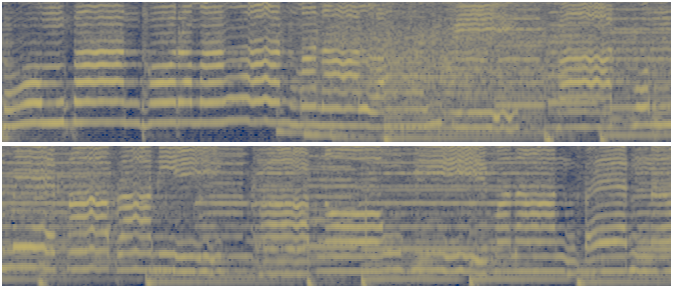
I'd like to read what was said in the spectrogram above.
สมสารทรมานมานานหลายปี ขาดคนเมตตาปราณี ขาดน้องพี่มานานแสนนา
